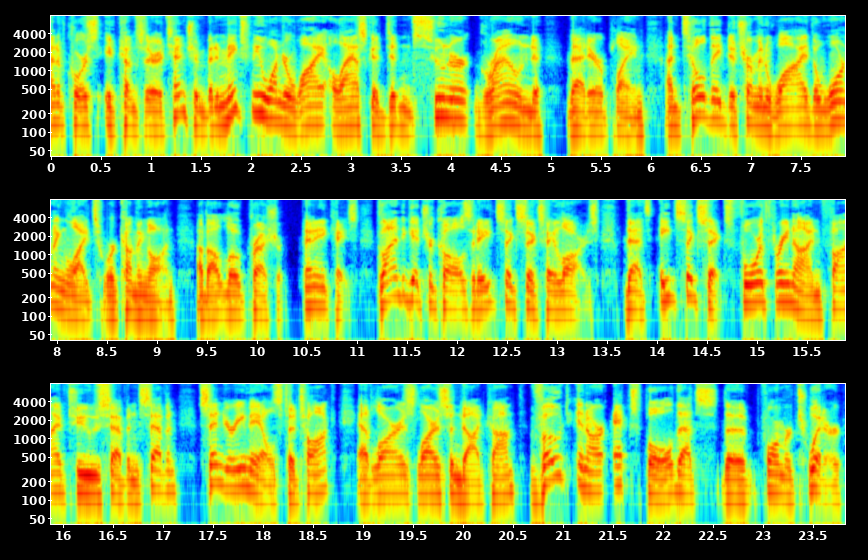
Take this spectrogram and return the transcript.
and of course, it comes to their attention. But it makes me wonder why Alaska didn't sooner ground that airplane until they determined why the warning lights were coming on about low pressure. In any case, glad to get your calls at 866 Hey Lars. That's 866 439 5277. Send your emails to talk at larslarson.com. Vote in our X poll. That's the former Twitter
